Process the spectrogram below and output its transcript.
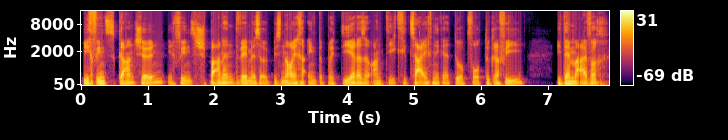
ich finde es ganz schön, ich finde es spannend, wenn man so etwas neu kann interpretieren so antike Zeichnungen durch die Fotografie, indem man einfach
